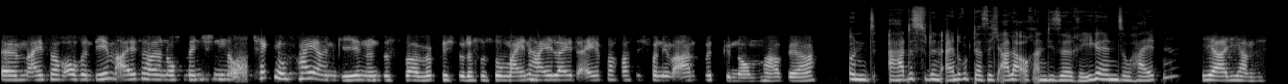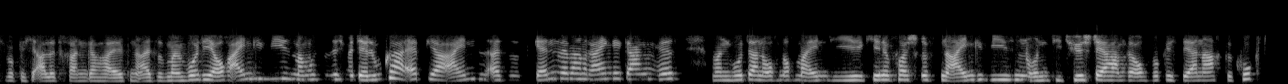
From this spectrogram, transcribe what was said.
ähm, einfach auch in dem Alter noch Menschen auf Techno feiern gehen und das war wirklich so, das ist so mein Highlight einfach, was ich von dem Abend mitgenommen habe, ja. Und hattest du den Eindruck, dass sich alle auch an diese Regeln so halten? Ja, die haben sich wirklich alle dran gehalten. Also man wurde ja auch eingewiesen, man musste sich mit der Luca-App ja ein, also scannen, wenn man reingegangen ist. Man wurde dann auch nochmal in die Hygienevorschriften eingewiesen und die Türsteher haben da auch wirklich sehr nachgeguckt.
